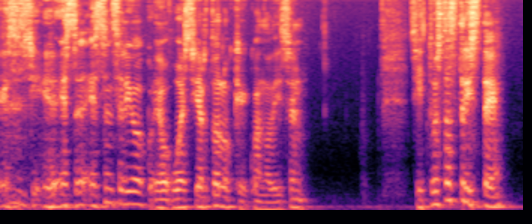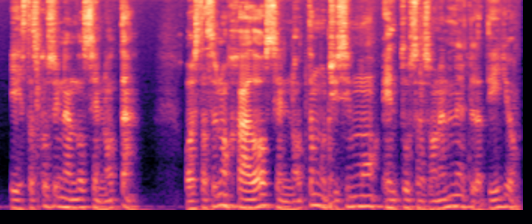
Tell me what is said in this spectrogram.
es, es- es en serio eh, o es cierto lo que cuando dicen, si tú estás triste y estás cocinando, se nota. O estás enojado, se nota muchísimo en tu sazón en el platillo.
